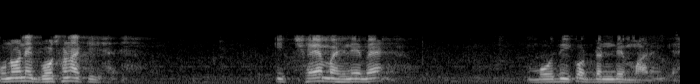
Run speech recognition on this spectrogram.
उन्होंने घोषणा की है कि छह महीने में मोदी को डंडे मारेंगे।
